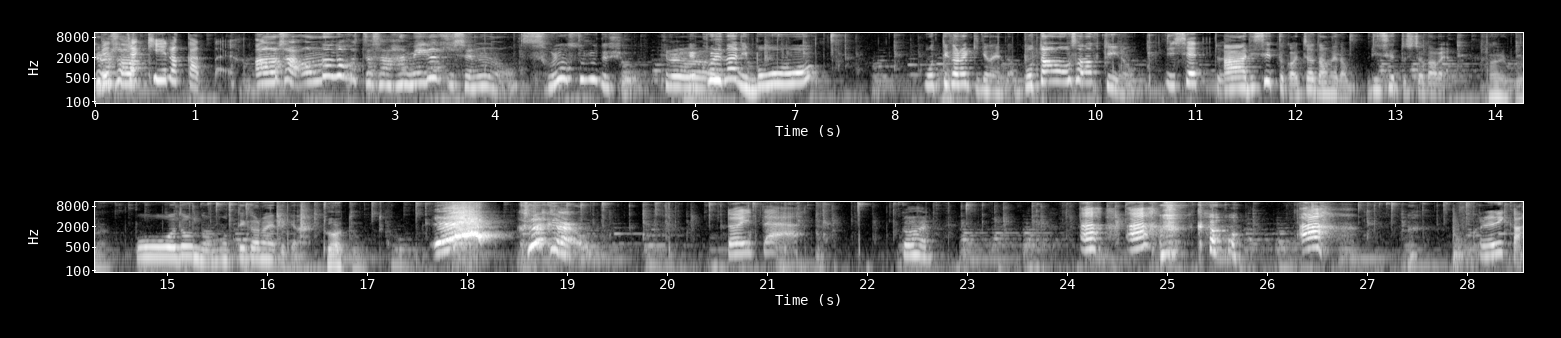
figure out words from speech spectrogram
めっちゃ黄色かったよ。あのさ女の子ってさ歯磨きするの？それはするでしょ。ええこれ何？棒を？持っていかなきゃいけないんだ。ボタンを押さなくていいの。リセット。あーリセットか。じゃあダメだリセットしちゃダメ。何これ？棒をどんどん持っていかないといけない。どうやって持ってくるクラクラどいた Go ahead 顔これでいいか。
